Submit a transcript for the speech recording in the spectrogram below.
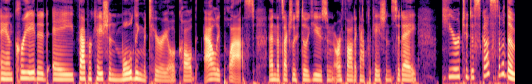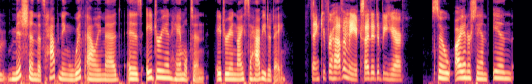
and created a fabrication molding material called AliPlast, and that's actually still used in orthotic applications today. Here to discuss some of the mission that's happening with AliMed is Adrienne Hamilton. Adrienne, nice to have you today. Thank you for having me. Excited to be here. So I understand in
